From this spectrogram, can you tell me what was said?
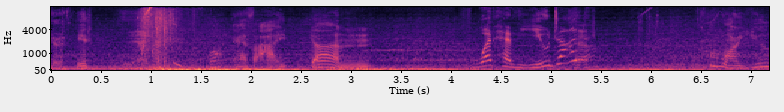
Dimensionator. It. What have I done? What have you done? Who are you?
